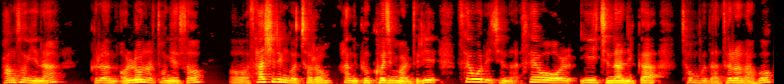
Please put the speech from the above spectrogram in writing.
방송이나 그런 언론을 통해서 어, 사실인 것처럼 한 그 거짓말들이 세월이 지나, 세월이 지나니까 전부 다 드러나고,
